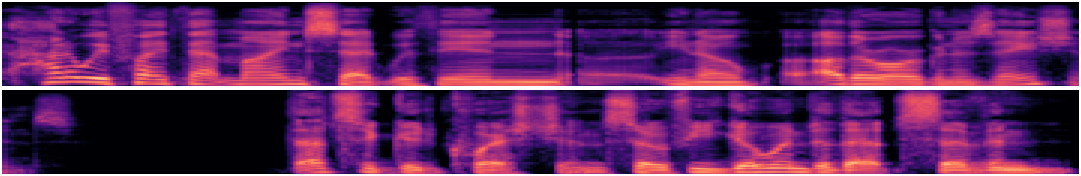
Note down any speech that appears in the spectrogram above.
How do we fight that mindset within, uh, you know, other organizations? That's a good question. So if you go into that seven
